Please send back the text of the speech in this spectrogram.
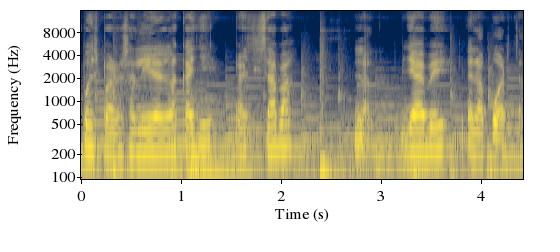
pues para salir a la calle precisaba la llave de la puerta.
